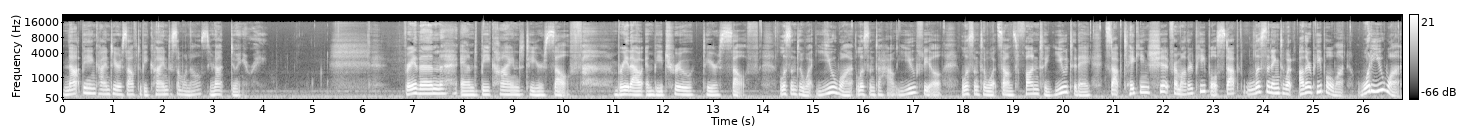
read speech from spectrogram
not being kind to yourself to be kind to someone else, you're not doing it right. Breathe in and be kind to yourself. Breathe out and be true to yourself. Listen to what you want. Listen to how you feel. Listen to what sounds fun to you today. Stop taking shit from other people. Stop listening to what other people want. What do you want?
